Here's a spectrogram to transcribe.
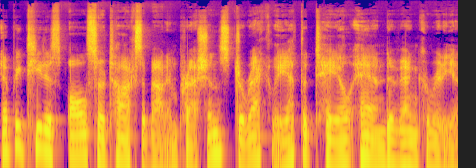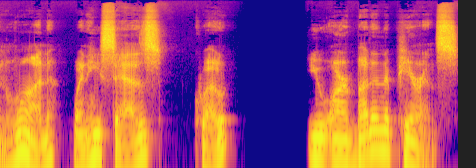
Epictetus also talks about impressions directly at the tail end of Enchiridion 1 when he says, quote, You are but an appearance,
